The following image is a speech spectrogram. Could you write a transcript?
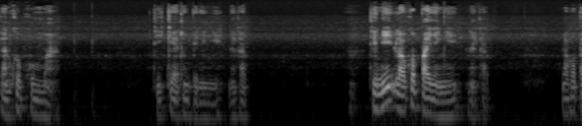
การควบคุมหมากวิธีแก้ต้องเป็นอย่างนี้นะครับ ทีนี้เราก็ไปอย่างนี้นะครับ เราก็ไป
